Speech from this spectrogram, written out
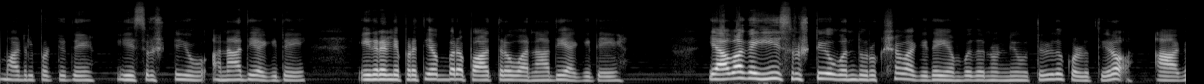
ಮಾಡಲ್ಪಟ್ಟಿದೆ. ಈ ಸೃಷ್ಟಿಯು ಅನಾದಿಯಾಗಿದೆ. ಇದರಲ್ಲಿ ಪ್ರತಿಯೊಬ್ಬರ ಪಾತ್ರವು ಅನಾದಿಯಾಗಿದೆ. ಯಾವಾಗ ಈ ಸೃಷ್ಟಿಯು ಒಂದು ವೃಕ್ಷವಾಗಿದೆ ಎಂಬುದನ್ನು ನೀವು ತಿಳಿದುಕೊಳ್ಳುತ್ತೀರೋ ಆಗ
